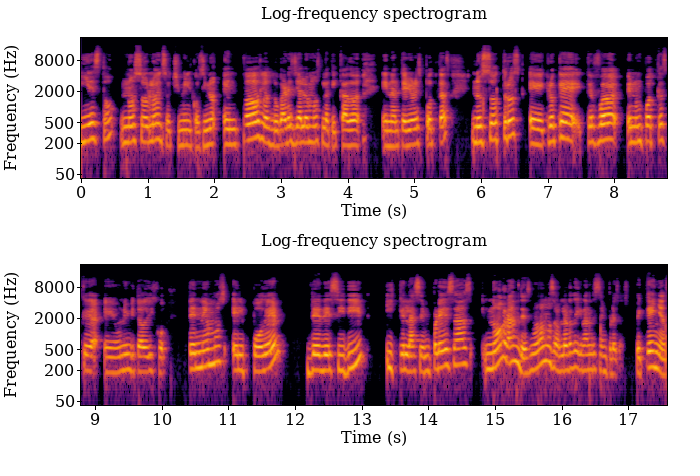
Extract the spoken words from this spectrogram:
Y esto no solo en Xochimilco, sino en todos los lugares, ya lo hemos platicado en anteriores podcasts. Nosotros, eh, creo que, que fue en un podcast que eh, un invitado dijo, tenemos el poder de decidir y que las empresas, no grandes, no vamos a hablar de grandes empresas, pequeñas,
